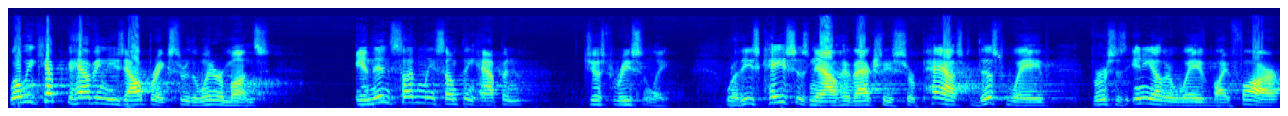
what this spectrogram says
Well, we kept having these outbreaks through the winter months, and then suddenly something happened just recently, where these cases now have actually surpassed this wave versus any other wave by far,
